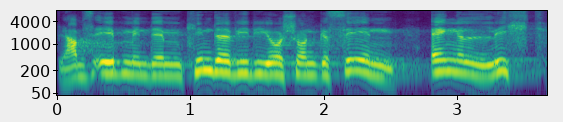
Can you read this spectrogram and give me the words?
Wir haben es eben in dem Kindervideo schon gesehen, Engel, Licht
